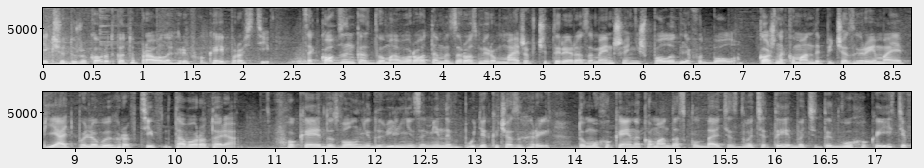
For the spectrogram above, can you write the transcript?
Якщо дуже коротко, то правила гри в хокей прості. Це ковзанка з двома воротами за розміром майже в 4 рази менше, ніж поле для футболу. Кожна команда під час гри має 5 польових гравців та воротаря. В хокеї дозволені довільні заміни в будь-який час гри, тому хокейна команда складається з 20-22 хокеїстів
